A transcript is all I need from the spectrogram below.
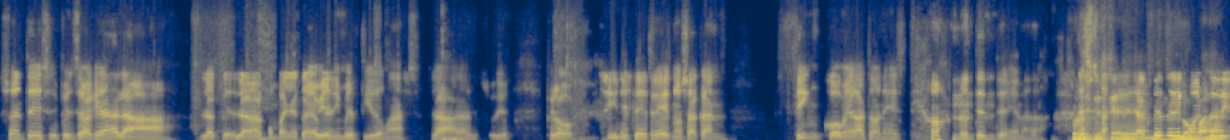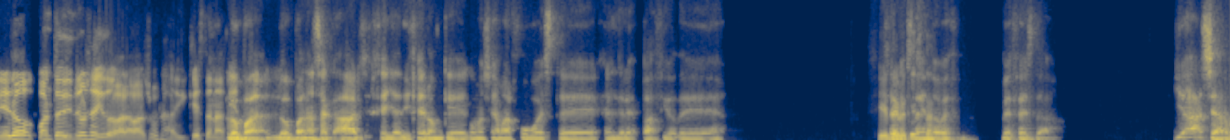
Solamente eso, pensaba que era la, la, compañía que habían invertido más, la, la de estudio. Pero si en este 3 nos sacan 5 megatones, tío, no entenderé nada. Pero si es que No entenderé cuánto a, dinero, cuánto dinero se ha ido a la basura y qué están lo haciendo. va- lo van a sacar. Es que ya dijeron que, ¿cómo se llama el juego este, el del espacio de, Sí, el o sea, de que está haciendo Bethesda. Beth- Bethesda? Ya se ha,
